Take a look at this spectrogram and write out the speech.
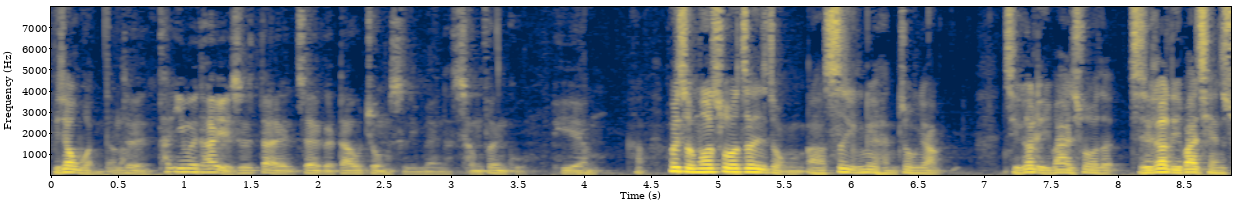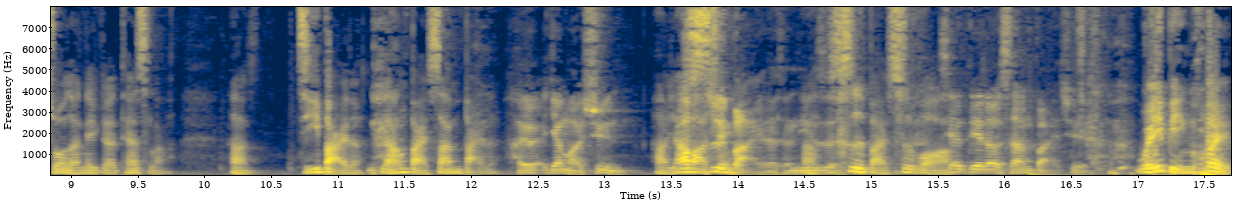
比较稳的了。对它，因为它也是在这个道琼斯里面的成分股 PM。好，为什么说这种啊、市盈率很重要？几个礼拜说的，几个礼拜前说的那个 Tesla 啊，几百的，两百、三百的。还有亚马逊，啊，亚马逊。四百的曾啊，经是，四百次过啊现，在跌到三百去。唯品会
